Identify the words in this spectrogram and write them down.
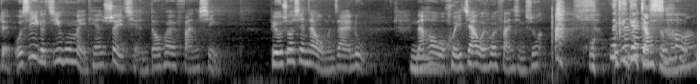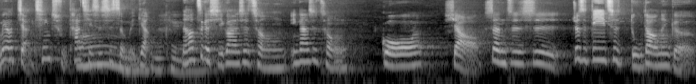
对我是一个几乎每天睡前都会反省，比如说现在我们在录，然后我回家我也会反省说啊，我那个应该讲那个时什么吗？候没有讲清楚它其实是什么样。然后这个习惯是从应该是从国小，甚至是就是第一次读到那个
